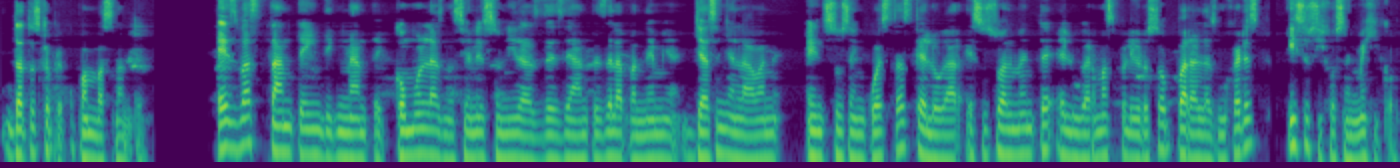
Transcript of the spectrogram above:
datos que preocupan bastante. Es bastante indignante cómo las Naciones Unidas desde antes de la pandemia ya señalaban en sus encuestas que el hogar es usualmente el lugar más peligroso para las mujeres y sus hijos en México.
